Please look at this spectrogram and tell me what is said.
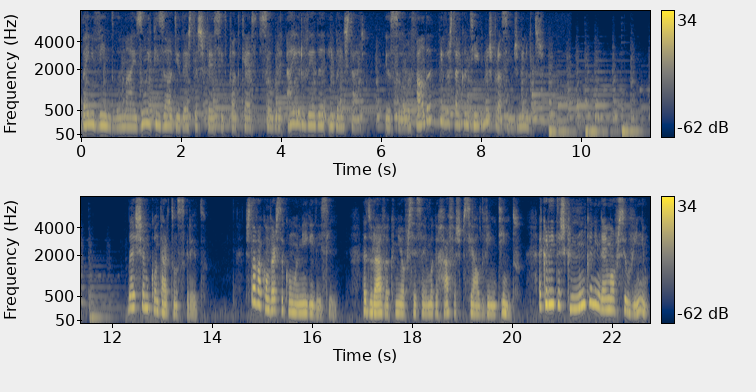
Bem-vindo a mais um episódio desta espécie de podcast sobre Ayurveda e bem-estar. Eu sou a Mafalda e vou estar contigo nos próximos minutos. Deixa-me contar-te um segredo. Estava à conversa com um amigo e disse-lhe: Adorava que me oferecessem uma garrafa especial de vinho tinto. Acreditas que nunca ninguém me ofereceu vinho?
